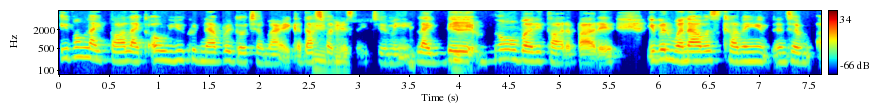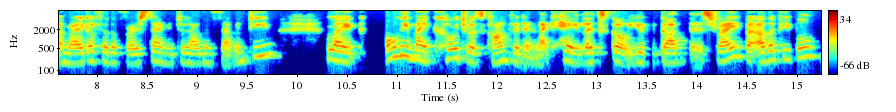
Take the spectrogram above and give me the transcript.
even like thought like, oh, you could never go to America. That's what mm-hmm. they say to me. Like they Yeah. nobody thought about it. Even when I was coming into America for the first time in 2017, like only my coach was confident, like, hey, let's go. You got this, right? But other people,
